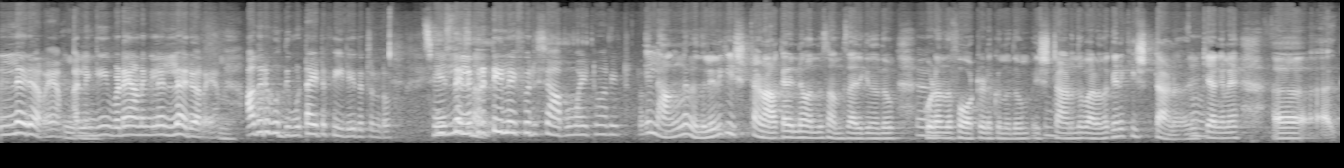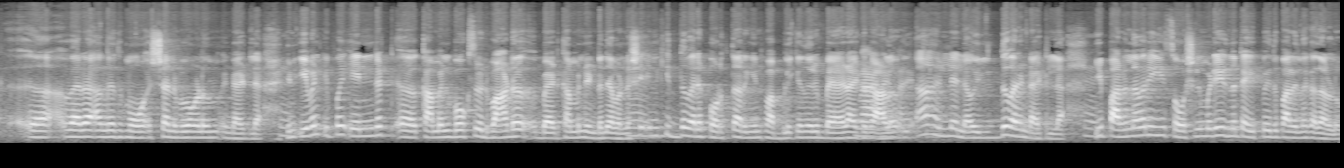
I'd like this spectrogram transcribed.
എല്ലാവരും അറിയാം. അല്ലെങ്കിൽ ഇവിടെ ആണെങ്കിലും എല്ലാവരും അറിയാം. അതൊരു ബുദ്ധിമുട്ടായിട്ട് ഫീൽ ചെയ്തിട്ടുണ്ടോ? സെലിബ്രിറ്റി ലൈഫ് ഒരു ശാപമായിട്ട് മാറിയിട്ടുണ്ടോ? ഇല്ല അങ്ങനെയൊന്നുമില്ല എനിക്ക് ഇഷ്ടമാണ് ആൾക്കാർ എന്നെ വന്ന് സംസാരിക്കുന്നതും കൂടെ വന്ന് ഫോട്ടോ എടുക്കുന്നതും ഇഷ്ടമാണെന്ന് പറയുന്നതൊക്കെ എനിക്ക് ഇഷ്ടമാണ് എനിക്ക് അങ്ങനെ വേറെ അങ്ങനത്തെ മോശം അനുഭവങ്ങളൊന്നും ഉണ്ടായിട്ടില്ല. ഈവൻ ഇപ്പോൾ എന്റെ കമന്റ് ബോക്സിൽ ഒരുപാട് ബാഡ് കമന്റ് ഉണ്ടെന്ന് ഞാൻ പറഞ്ഞു. പക്ഷേ എനിക്ക് ഇതുവരെ പുറത്തിറങ്ങി പബ്ലിക്കിൽ ഒരു ബാഡ് ആയിട്ട് ആൾ ആ ഇല്ല ഇല്ല ഇതുവരെ ഉണ്ടായിട്ടില്ല ഈ പറയുന്നവർ ഈ സോഷ്യൽ മീഡിയയിൽ നിന്ന് ടൈപ്പ് ചെയ്ത് പറയുന്ന കഥ ഉള്ളൂ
